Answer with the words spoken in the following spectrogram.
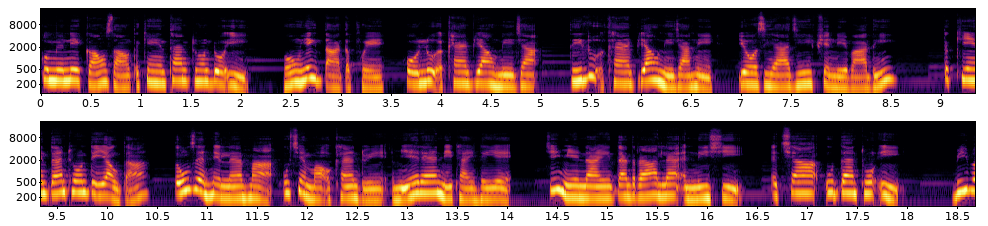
ကွန်မြူနစ်ကောင်းဆောင်တခင်ထန်းထွန်းတို့၏ဘုံရိပ်သာတပွဲဟိုလူအခန်းပြောင်းနေကြဒီလူအခန်းပြောင်းနေကြနှင့်ပျော်စရာကြီးဖြစ်နေပါသည်တခင်တန်းထွန်းတယောက်သာ32လမ်းမှဥချင်မောင်အခန်းတွင်အမြဲတမ်းနေထိုင်လျက်ကြည်မြင်နိုင်တန်တရာလမ်းအနီးရှိ အခြားဥတန်းထွန်း၏မိဘ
